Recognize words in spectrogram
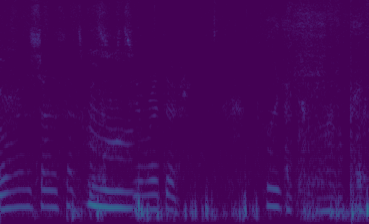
Go around the side of the fence. Mm. See him right there. Look at that little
